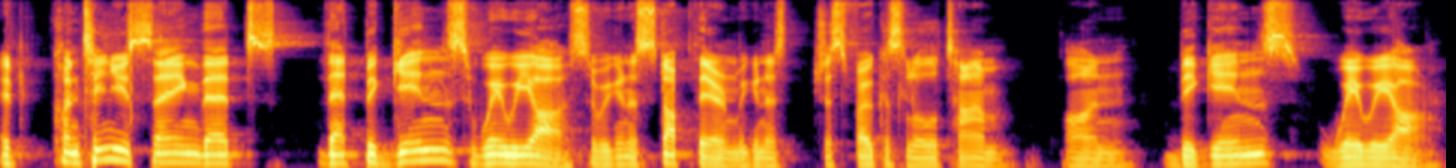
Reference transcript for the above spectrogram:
It continues saying that that begins where we are. So we're going to stop there and we're going to just focus a little time on begins where we are.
